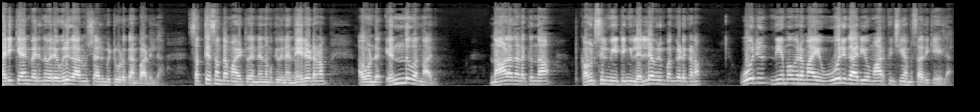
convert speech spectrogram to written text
ഭരിക്കാൻ വരുന്നവരെ ഒരു കാരണവശാലും വിട്ടുകൊടുക്കാൻ പാടില്ല. സത്യസന്ധമായിട്ട് തന്നെ നമുക്കിതിനെ നേരിടണം. അതുകൊണ്ട് എന്ത് വന്നാലും നാളെ നടക്കുന്ന കൗൺസിൽ മീറ്റിംഗിൽ എല്ലാവരും പങ്കെടുക്കണം. ഒരു നിയമപരമായ ഒരു കാര്യവും ആർക്കും ചെയ്യാൻ സാധിക്കുകയില്ല.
